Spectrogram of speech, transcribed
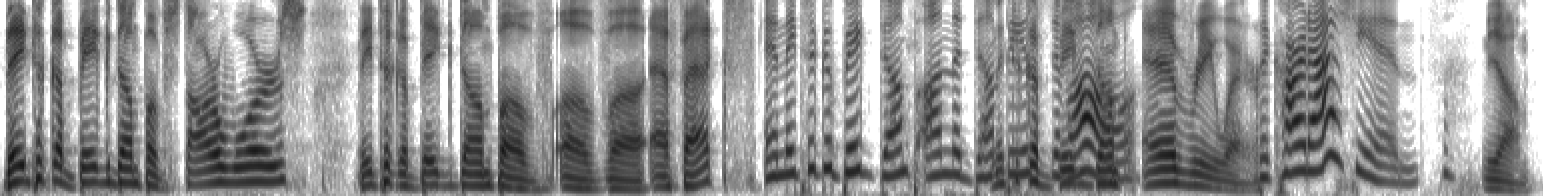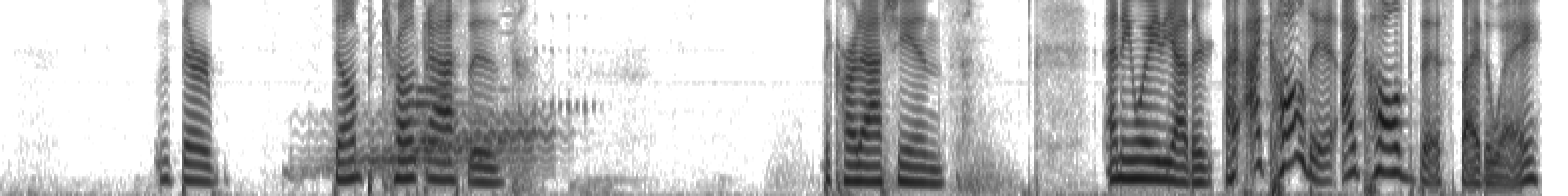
They took a big dump of Star Wars. They took a big dump of of uh, FX. And they took a big dump on the dumpiest They took a big of all, dump everywhere. the Kardashians, yeah. with their dump truck asses. The Kardashians. Anyway, yeah, they're. I, I called it. I called this, by the way.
